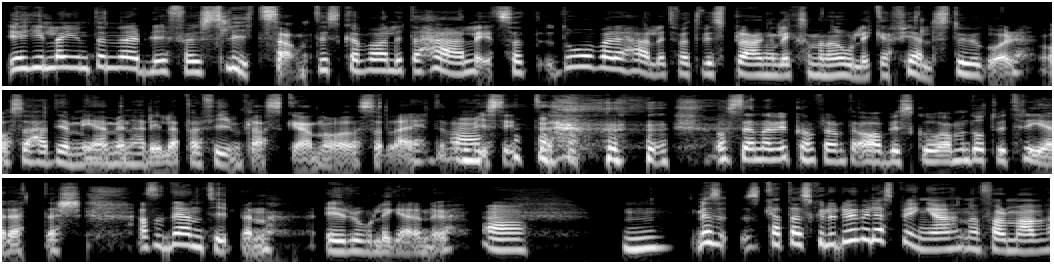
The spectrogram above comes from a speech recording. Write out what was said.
jag gillar ju inte när det blir för slitsamt. Det ska vara lite härligt. Så då var det härligt för att vi sprang liksom mellan olika fjällstugor. Och så hade jag med mig den här lilla parfymflaskan och sådär. Det var Ja. mysigt. och sen när vi kom fram till Abisko, ja, men då åt vi tre rätters. Alltså den typen är roligare nu. Ja. Mm. Men Katta, skulle du vilja springa någon form av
